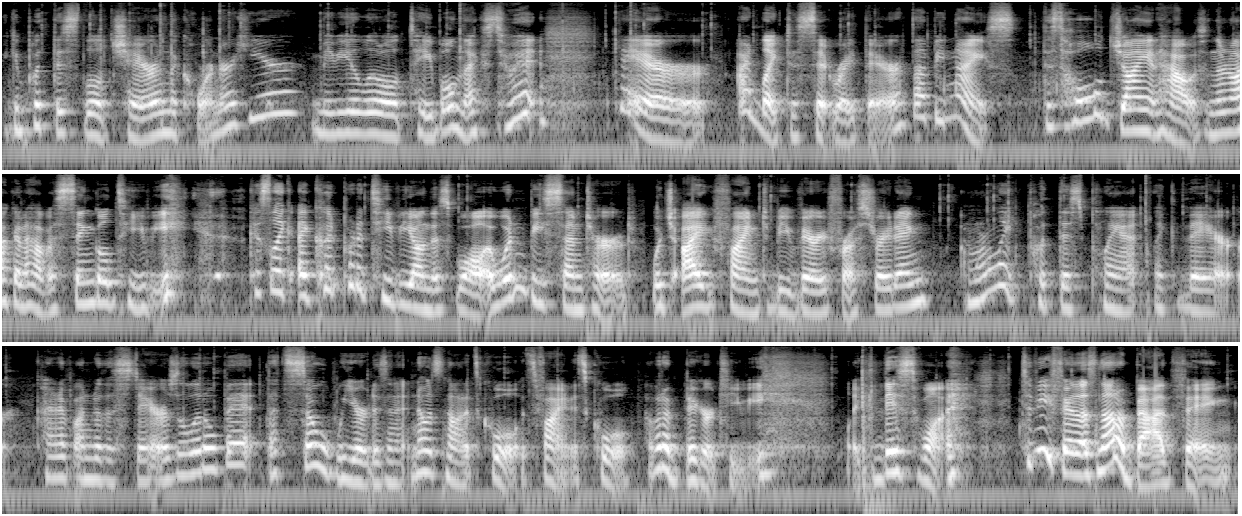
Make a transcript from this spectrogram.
You can put this little chair in the corner here. Maybe a little table next to it. There. I'd like to sit right there. That'd be nice this whole giant house and they're not gonna have a single TV. Because like I could put a TV on this wall, it wouldn't be centered, which I find to be very frustrating. I wanna like put this plant like there, kind of under the stairs a little bit. That's so weird, isn't it? No, it's not, it's cool, it's fine, it's cool. How about a bigger TV? like this one. to be fair, that's not a bad thing.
